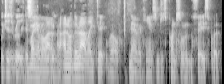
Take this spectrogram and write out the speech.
which is really they might have a lot of I don't they're not like take well Maverick Hansen just punch someone in the face but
